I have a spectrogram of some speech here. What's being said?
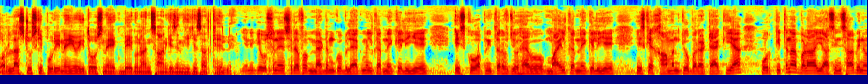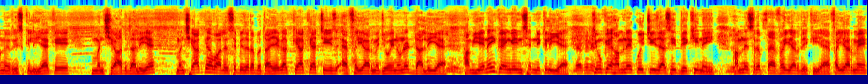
और लस्ट उसकी पूरी नहीं हुई तो उसने एक बेगुनाह इंसान की ज़िंदगी के साथ खेल ली। यानी कि उसने सिर्फ़ मैडम को ब्लैकमेल करने के लिए इसको अपनी तरफ़ जो है वो माइल करने के लिए इसके खामन के ऊपर अटैक किया और कितना बड़ा यासिन साहब इन्होंने रिस्क लिया कि मंशियात डाली है। मंशियात के हवाले से भी ज़रा बताइएगा क्या क्या चीज़ एफ़ आई आर में जो इन्होंने डाली है? हम ये नहीं कहेंगे इनसे निकली है। क्योंकि हमने कोई चीज़ ऐसी देखी नहीं। हमने सिर्फ़ एफ़ आई आर देखी है। एफ़ आई आर में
